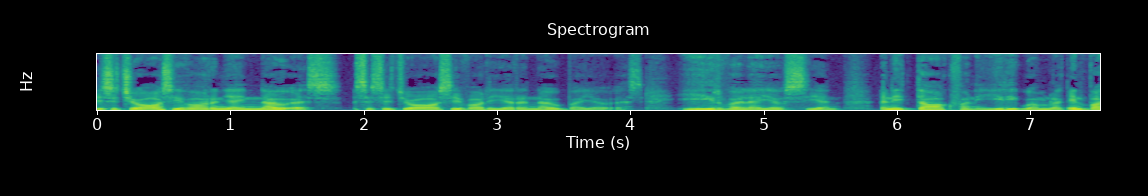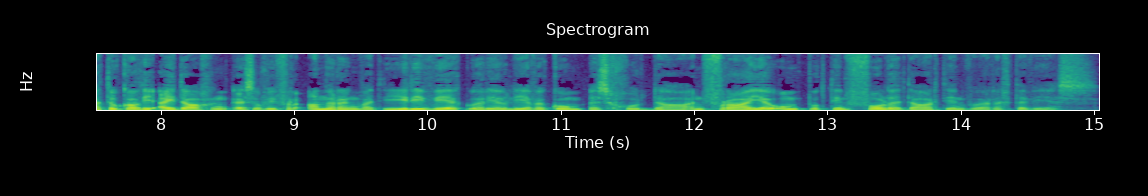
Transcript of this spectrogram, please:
Die situasie waarin jy nou is, is 'n situasie waar die Here nou by jou is. Hier wil hy jou seën in die taak van hierdie oomblik. En wat ook al die uitdaging is of die verandering wat hierdie week oor jou lewe kom, is God daar en vra jou om ook ten volle daarteenwoordig te wees.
